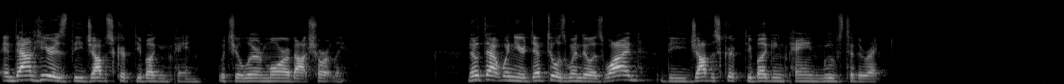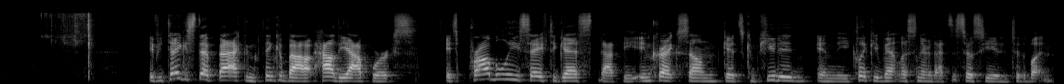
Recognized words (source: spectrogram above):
And down here is the JavaScript debugging pane, which you'll learn more about shortly. Note that when your DevTools window is wide, the JavaScript debugging pane moves to the right. If you take a step back and think about how the app works, it's probably safe to guess that the incorrect sum gets computed in the click event listener that's associated to the button.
